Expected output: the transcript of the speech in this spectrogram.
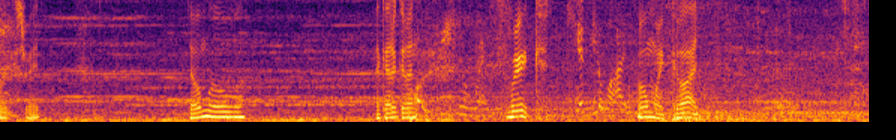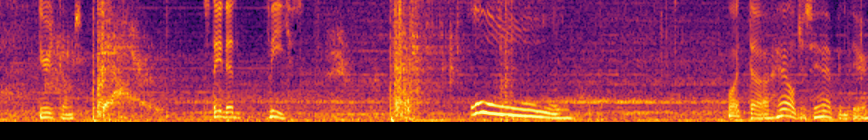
Works, right? Don't move. I got a gun. Frick. Can't be alive. Oh my god. Here it comes. Stay dead, please. Ooh. What the hell just happened there?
